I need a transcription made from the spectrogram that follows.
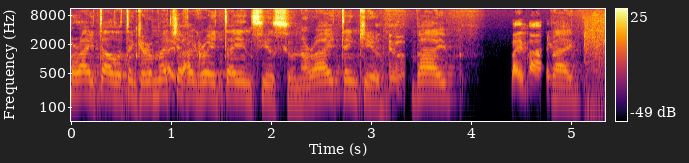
All right, Aldo, thank you very much. Have a Bye-bye. great day and see you soon. All right, thank you. too. Bye. bye bye Bye.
